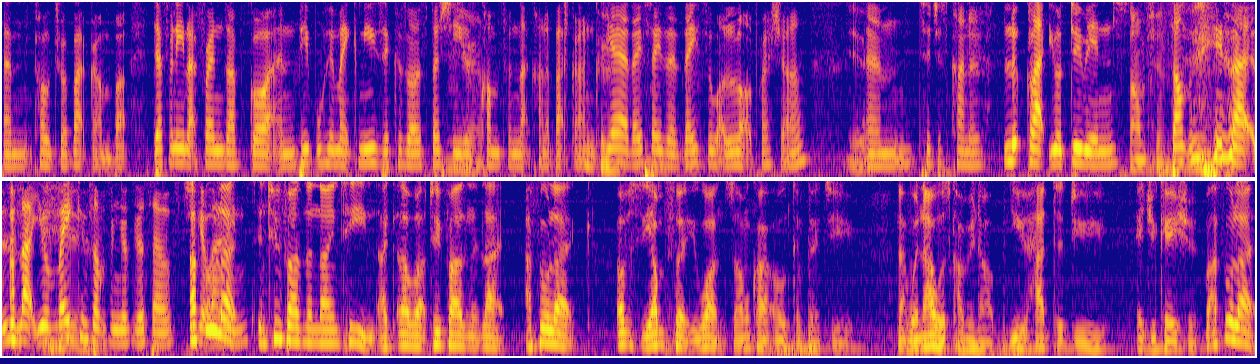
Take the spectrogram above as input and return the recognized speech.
um, cultural background, but definitely like friends I've got and people who make music as well, especially Yeah. who've come from that kind of background. Okay. Yeah, they say that they feel a lot of pressure Yeah. um, to just kind of look like you're doing Something. something, like look like you're making Yeah. something of yourself. Do you I get feel what like I mean? in 2019, like about 2000, like I feel like obviously I'm 31, so I'm quite old compared to you. Like when I was coming up, you had to do education, but I feel like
